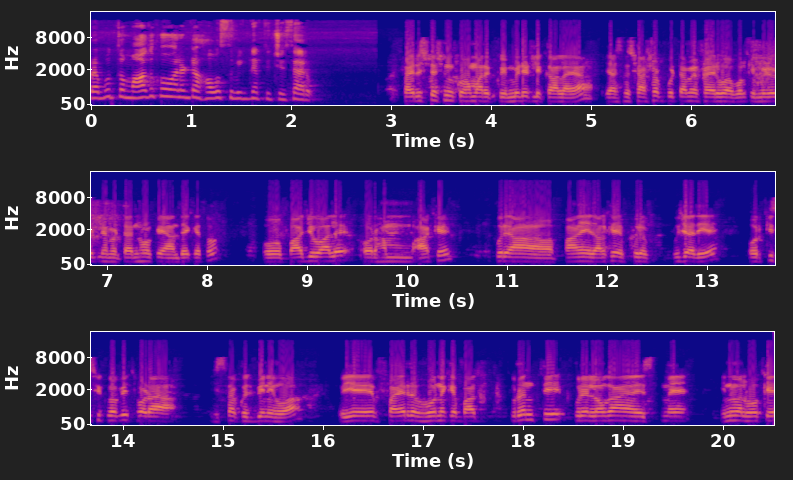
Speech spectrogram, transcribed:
ప్రభుత్వం ఆదుకోవాలంటూ హౌస్ విజ్ఞప్తి చేశారు फायर स्टेशन को हमारे को इमीडिएटली कॉल आया यहाँ से शासक गुट्टा में फायर हुआ बोल के इमीडिएटली हमें टर्न होके यहाँ देखे तो वो बाजू वाले और हम आके पूरे पानी डाल के पूरे बुझा दिए और किसी को भी थोड़ा हिस्सा कुछ भी नहीं हुआ। ये फायर होने के बाद तुरंत ही पूरे लोग इसमें इन्वॉल्व होके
